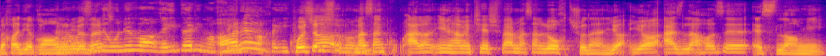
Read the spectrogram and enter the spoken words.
بخواد یه قانونی بذاره نمونه واقعی داریم. آره. کجا؟ مثلا الان این همه کشور مثلا لخت شدن یا یا از لحاظ اسلامی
